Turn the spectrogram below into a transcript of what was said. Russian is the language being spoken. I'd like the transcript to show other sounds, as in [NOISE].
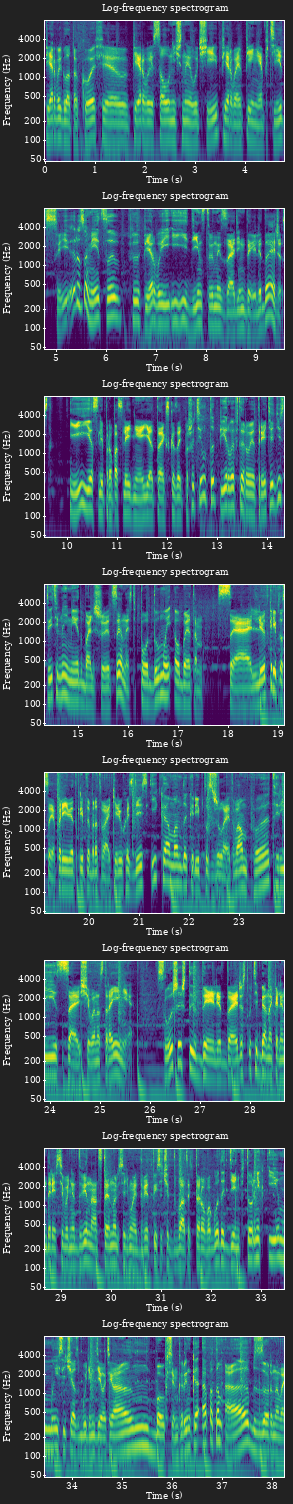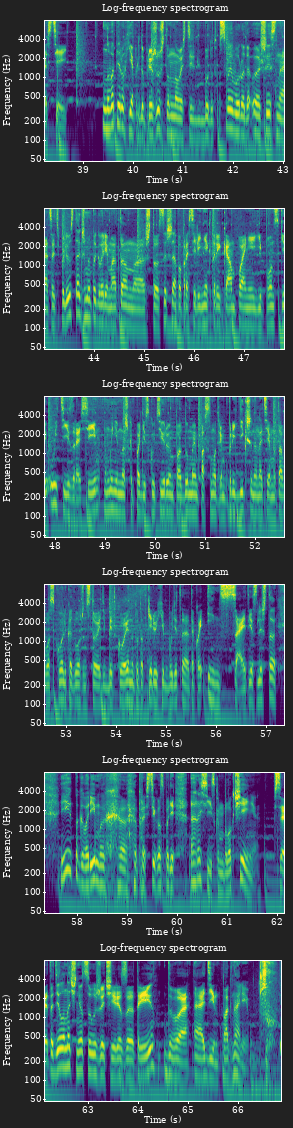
первый глоток кофе, первые солнечные лучи, первое пение птиц и, разумеется, первый и единственный за день Daily Digest. И если про последнее я, так сказать, пошутил, то первое, второе, третье действительно имеют большую ценность. Подумай об этом. Салют, Криптусы! Привет, Крипто братва! Кирюха здесь, и команда Криптус желает вам потрясающего настроения. Слушаешь ты Daily Digest, у тебя на календаре сегодня 12.07.2022 года, день вторник, и мы сейчас будем делать unboxing рынка, а потом обзор новостей. Ну, во-первых, я предупрежу, что новости будут своего рода 16+. Также мы поговорим о том, э, что США попросили некоторые компании японские уйти из России. Мы немножко подискутируем, подумаем, посмотрим предикшены на тему того, сколько должен стоить биткоин. И тут от Кирюхи будет э, такой инсайт, если что. И поговорим, их, э, [LAUGHS] прости господи, о российском блокчейне. Все это дело начнется уже через 3, 2, 1. Погнали! Фух.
